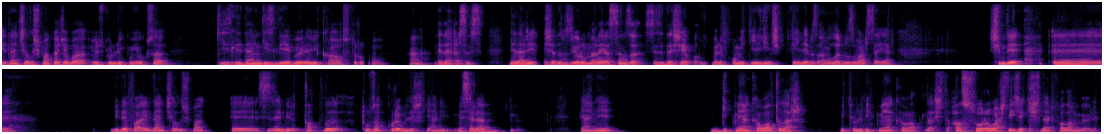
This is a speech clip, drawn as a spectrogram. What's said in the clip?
evden çalışmak acaba özgürlük mü yoksa gizliden gizliye böyle bir kaos durumu mu? Ha? Ne dersiniz? Neler yaşadınız yorumlara yazsanıza sizi de şey yapalım. Böyle komik ilginç şeyleriniz anılarınız varsa eğer. Şimdi e, bir defa evden çalışmak e, size bir tatlı tuzak kurabilir. Yani mesela yani bitmeyen kahvaltılar, bir türlü bitmeyen kahvaltılar işte az sonra başlayacak işler falan böyle.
